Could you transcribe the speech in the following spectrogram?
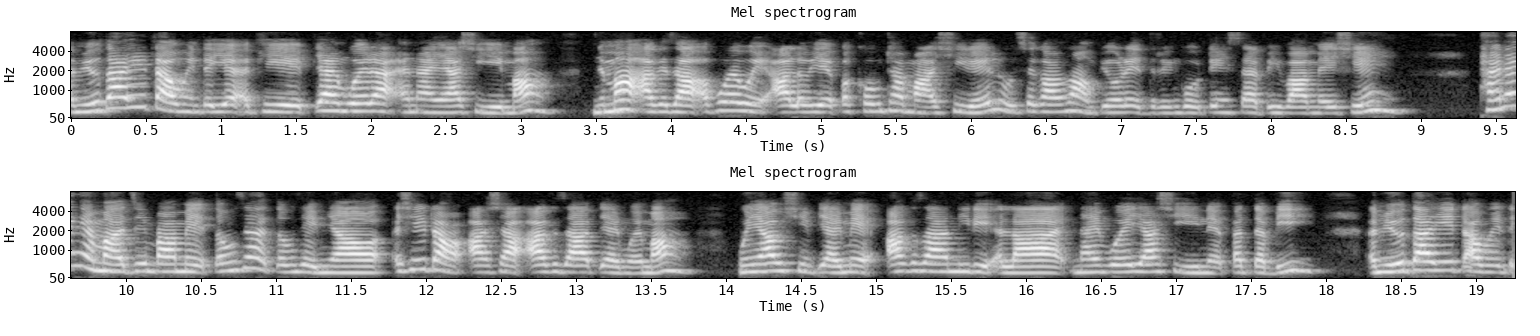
အမျိုးသားရေးတာဝန်တရက်အဖြစ်ပြိုင်ပွဲတာအနိုင်ရရှိရေးမှာမြမအားကစားအဖွဲ့ဝင်အားလုံးရဲ့ပခုံးထပ်မှာရှိတယ်လို့စကောင်းဆောင်ပြောတဲ့သတင်းကိုတင်ဆက်ပေးပါမယ်ရှင်။ထိုင်းနိုင်ငံမှာကျင်းပမဲ့33ချိန်မြောက်အရှိတောင်အာရှအားကစားပြိုင်ပွဲမှာဝင်ရောက်ရှင်ပြိုင်မဲ့အားကစားနည်းတွေအလိုက်နိုင်ပွဲရရှိရေးနဲ့ပတ်သက်ပြီး အမျိုးသားရေးတာဝန်တ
